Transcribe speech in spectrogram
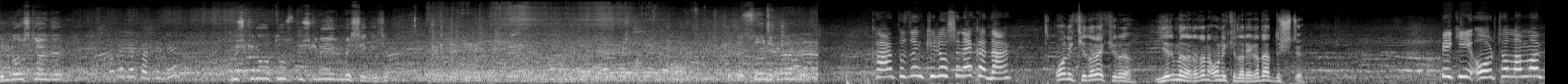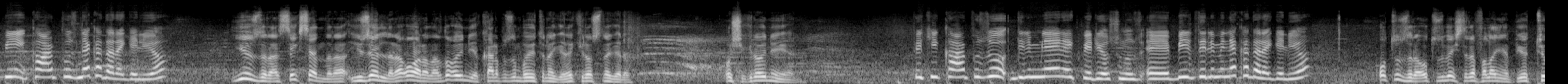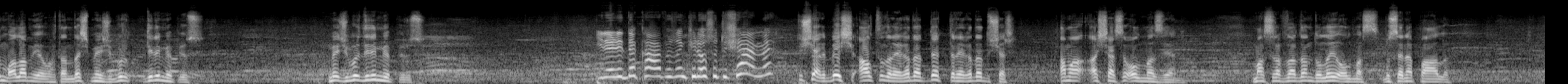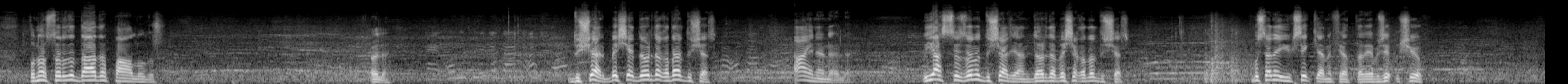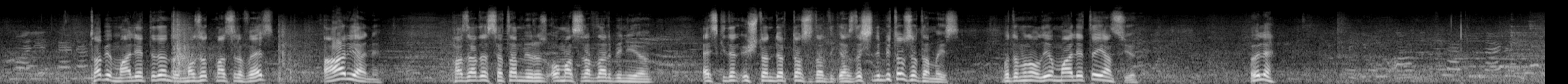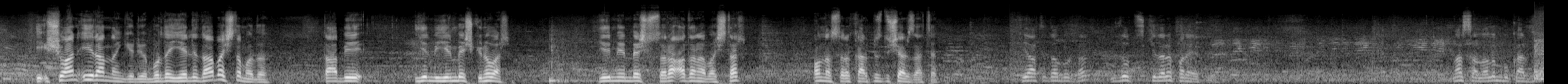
Bugün hoş geldin. Ne kadar patates? 3 kilo 30, 3 kilo 25 çekeceğim. Karpuzun kilosu ne kadar? 12 lira kilo. 20 liradan 12 liraya kadar düştü. Peki ortalama bir karpuz ne kadara geliyor? 100 lira, 80 lira, 150 lira o aralarda oynuyor. Karpuzun boyutuna göre, kilosuna göre. O şekilde oynuyor yani. Peki karpuzu dilimleyerek veriyorsunuz. Ee, bir dilimi ne kadara geliyor? 30 lira, 35 lira falan yapıyor. Tüm alamıyor vatandaş. Mecbur dilim yapıyoruz. Mecbur dilim yapıyoruz. İleride karpuzun kilosu düşer mi? Düşer 5-6 liraya kadar, 4 liraya kadar düşer. Ama aşağısı olmaz yani. Masraflardan dolayı olmaz. Bu sene pahalı. Bundan sonra da daha da pahalı olur. Öyle. Düşer. 5'e 4'e kadar düşer. Aynen öyle. Yaz sezonu düşer yani. 4'e 5'e kadar düşer. Bu sene yüksek yani fiyatlar. Yapacak bir şey yok. Tabii maliyetlerden dolayı mazot masrafı her ağır yani. Pazarda satamıyoruz. O masraflar biniyor. Eskiden 3 ton 4 ton satardık yazda. Şimdi 1 ton satamayız. Bu da ne oluyor? Maliyete yansıyor. Öyle. Şu an İran'dan geliyor. Burada yerli daha başlamadı. Daha bir 20-25 günü var. 20-25 gün sonra Adana başlar. Ondan sonra karpuz düşer zaten. Fiyatı da burada. 132 lira para yapıyor. Nasıl alalım bu karpuzu?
